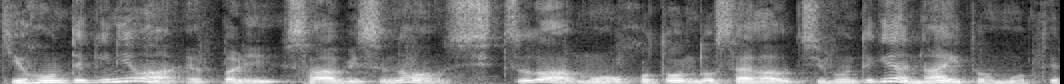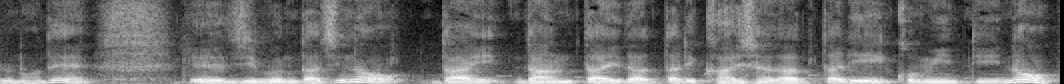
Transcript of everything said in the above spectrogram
基本的にはやっぱりサービスの質はもうほとんど差が自分的にはないと思ってるので、えー、自分たちの大団体だったり会社だったりコミュニティの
